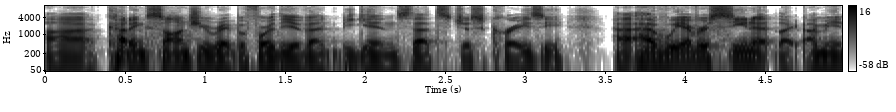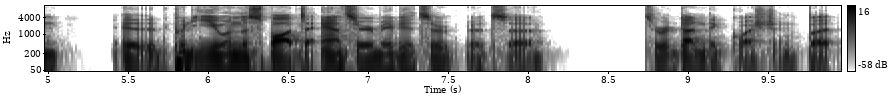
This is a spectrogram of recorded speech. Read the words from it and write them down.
uh, cutting Sanji right before the event begins. That's just crazy. Ha- have we ever seen it? Like, I mean, uh, putting you on the spot to answer. Maybe it's a it's a it's a redundant question, but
